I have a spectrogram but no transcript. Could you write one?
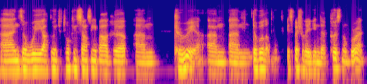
and uh, we are going to talking something about her um, career um, um, development, especially in the personal brand.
